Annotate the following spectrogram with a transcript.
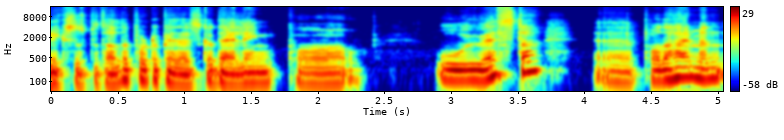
Rikshospitalet, på ortopedisk avdeling på OUS da, eh, på det her, men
